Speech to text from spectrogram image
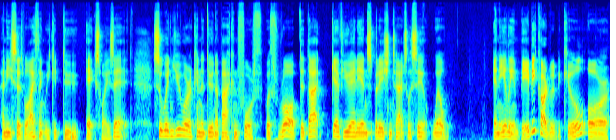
And he says well i think we could do xyz so when you were kind of doing a back and forth with rob did that give you any inspiration to actually say well an alien baby card would be cool or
